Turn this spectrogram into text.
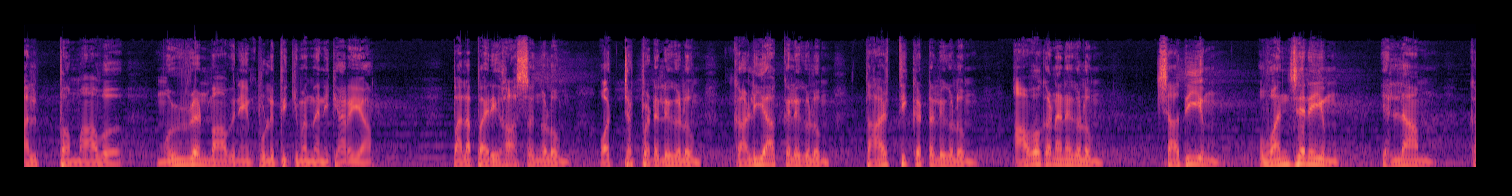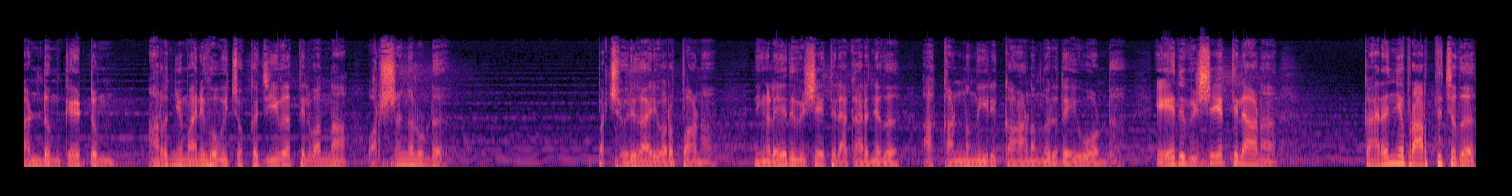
അല്പം മാവ് മുഴുവൻ മാവിനെയും പുളിപ്പിക്കുമെന്ന് എനിക്കറിയാം. പല പരിഹാസങ്ങളും ഒറ്റപ്പെടലുകളും കളിയാക്കലുകളും താഴ്ത്തിക്കെട്ടലുകളും അവഗണനകളും ചതിയും വഞ്ചനയും എല്ലാം കണ്ടും കേട്ടും അറിഞ്ഞും അനുഭവിച്ചൊക്കെ ജീവിതത്തിൽ വന്ന വർഷങ്ങളുണ്ട്. പക്ഷെ ഒരു കാര്യം ഉറപ്പാണ് നിങ്ങൾ ഏത് വിഷയത്തിലാണ് കരഞ്ഞത് ആ കണ്ണുനീര് കാണുന്നൊരു ദൈവമുണ്ട്. ഏത് വിഷയത്തിലാണ് കരഞ്ഞ് പ്രാർത്ഥിച്ചത്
